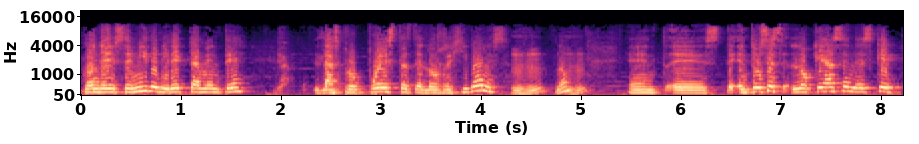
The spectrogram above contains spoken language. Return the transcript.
donde se mide directamente las propuestas de los regidores, ¿no? este, entonces, lo que hacen es que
